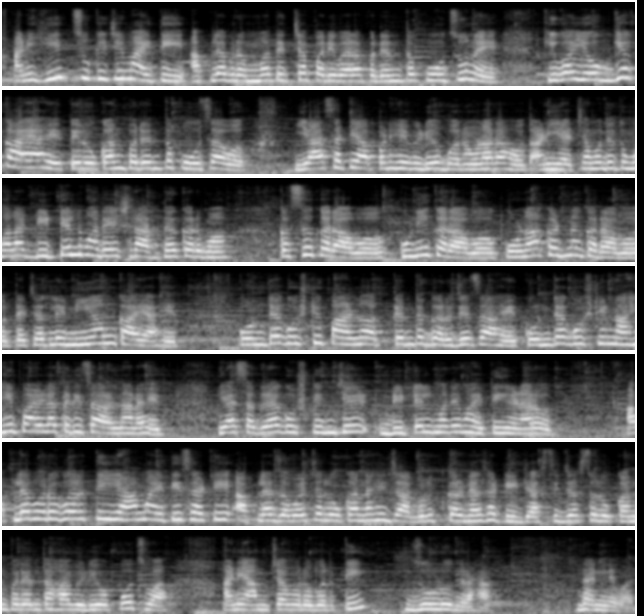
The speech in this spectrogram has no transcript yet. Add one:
आणि हीच चुकीची माहिती आपल्या ब्रह्मतेच्या परिवारापर्यंत पोहोचू नये किंवा योग्य काय आहे ते लोकांपर्यंत पोहोचावं यासाठी आपण हे व्हिडिओ बनवणार आहोत. आणि याच्यामध्ये तुम्हाला डिटेलमध्ये श्राद्ध कर्म कसं करावं कुणी करावं कोणाकडनं करावं त्याच्यातले नियम काय आहेत? कोणत्या गोष्टी पाळणं अत्यंत गरजेचं आहे? कोणत्या गोष्टी नाही पाळल्या तरी चालणार आहेत? या सगळ्या गोष्टींची डिटेलमध्ये माहिती घेणार आहोत. आपल्याबरोबर ती ह्या माहितीसाठी आपल्या जवळच्या लोकांनाही जागृत करण्यासाठी जास्तीत जास्त लोकांपर्यंत हा व्हिडिओ पोचवा आणि आमच्याबरोबर ती जोडून राहा. धन्यवाद.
